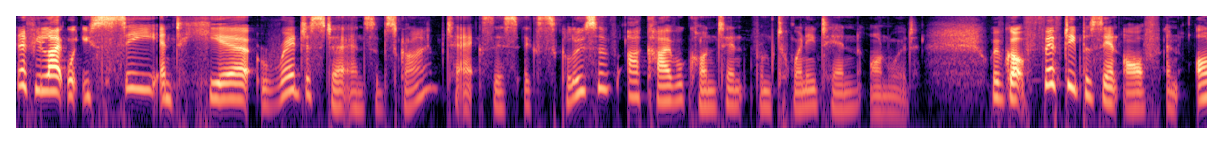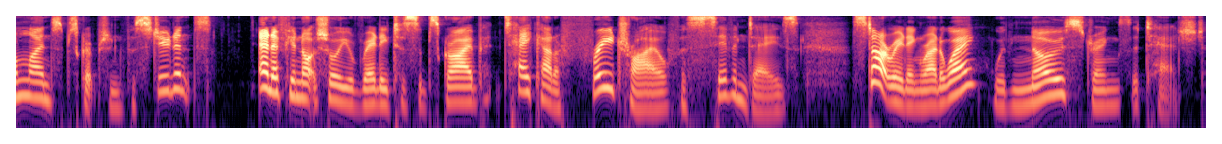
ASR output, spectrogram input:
And if you like what you see and hear, register and subscribe to access exclusive archival content from 2010 onward. We've got 50% off an online subscription for students and if you're not sure you're ready to subscribe, take out a free trial for seven days. Start reading right away with no strings attached.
